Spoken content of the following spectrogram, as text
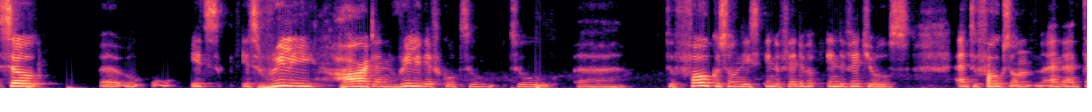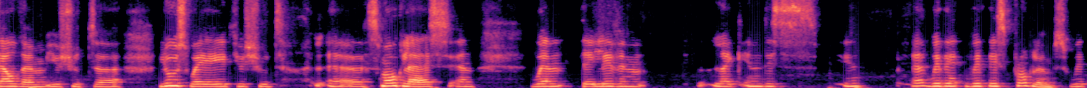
so uh, it's it's really hard and really difficult to to uh, to focus on these individual individuals and to focus on and, and tell them you should uh, lose weight you should uh, smoke less. And when they live in like in this in uh, with it, with these problems with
